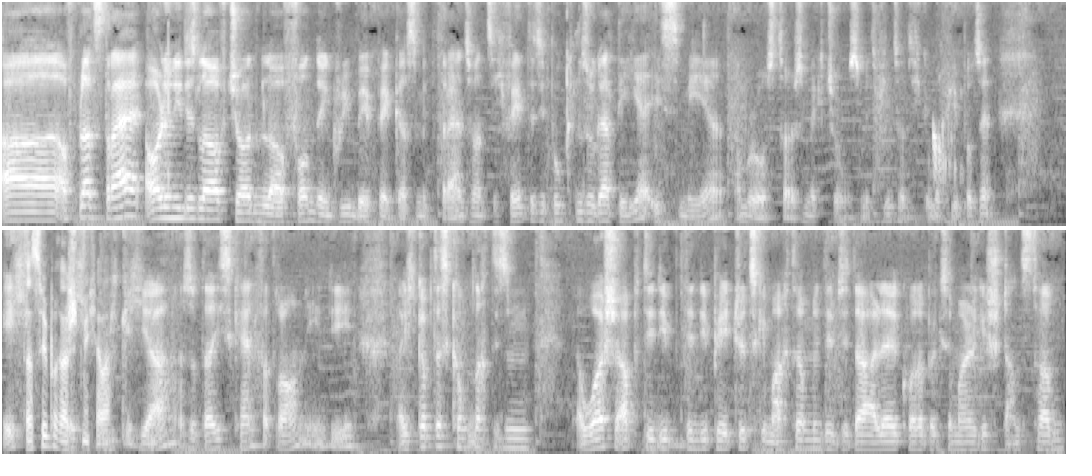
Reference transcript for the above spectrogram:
Uh, auf Platz 3 All You Need Is Love, Jordan Love von den Green Bay Packers mit 23 Fantasy-Punkten. Sogar der ist mehr am Roster als Mac Jones mit 24,4%. Echt, das überrascht echt, mich aber. Wirklich, ja. Also da ist kein Vertrauen in die. Ich glaube, das kommt nach diesem Wash-Up, die, die, den die Patriots gemacht haben, indem sie da alle Quarterbacks einmal gestanzt haben.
